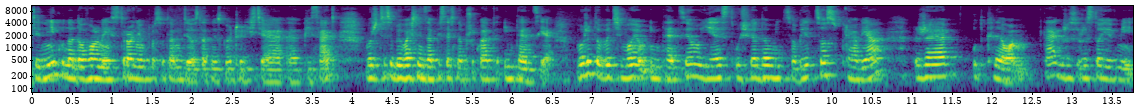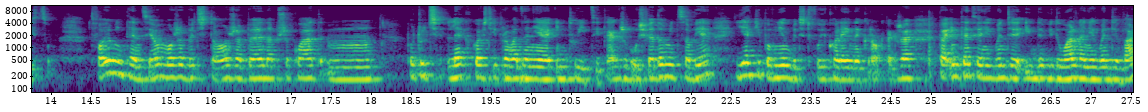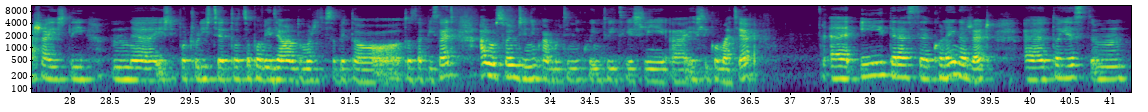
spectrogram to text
dzienniku na dowolnej stronie, po prostu tam, gdzie ostatnio skończyliście e, pisać. Możecie sobie właśnie zapisać na przykład intencję. Może to być moją intencją jest uświadomić sobie, co sprawia, że utknęłam, tak, że, że stoję w miejscu. Twoją intencją może być to, żeby na przykład mm, poczuć lekkość i prowadzenie intuicji, tak, żeby uświadomić sobie, jaki powinien być Twój kolejny krok. Także ta intencja niech będzie indywidualna, niech będzie Wasza. Jeśli, mm, jeśli poczuliście to, co powiedziałam, to możecie sobie to, to zapisać albo w swoim dzienniku, albo w dzienniku intuicji, jeśli, e, jeśli go macie. E, I teraz kolejna rzecz e, to jest mm,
